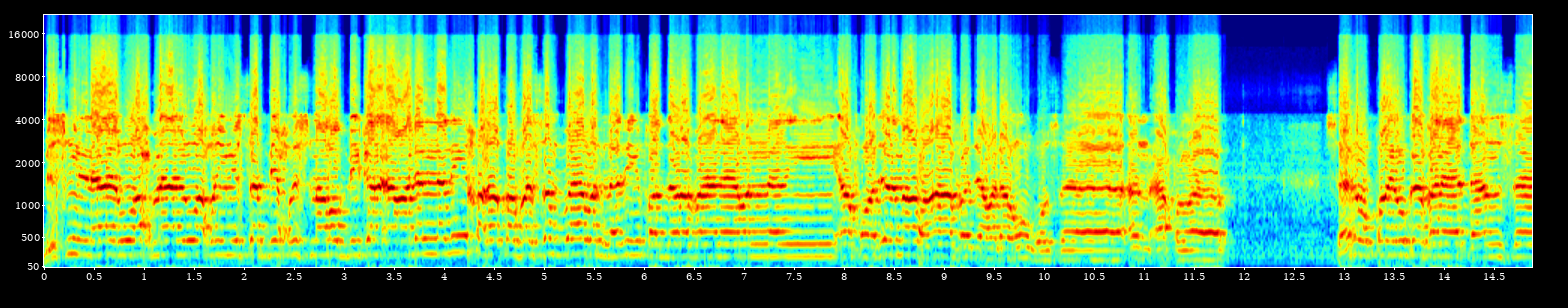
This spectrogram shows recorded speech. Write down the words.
بسم الله الرحمن الرحيم. سبح اسم ربك الأعلى الذي خلق فسوى والذي قدر فعلى والذي أخرج المرعى فجعله غساء أحوى. سنقرئك فلا تنسى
